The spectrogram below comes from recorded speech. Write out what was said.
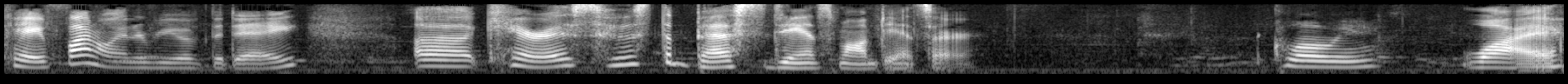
Okay, final interview of the day. Uh, Karis, who's the best dance mom dancer? Chloe. Why?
